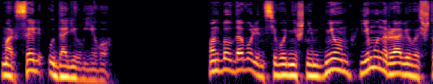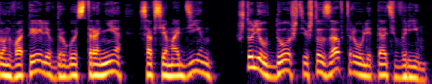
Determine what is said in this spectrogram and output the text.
Марсель удалил его. Он был доволен сегодняшним днем, ему нравилось, что он в отеле в другой стране, совсем один, что лил дождь и что завтра улетать в Рим.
